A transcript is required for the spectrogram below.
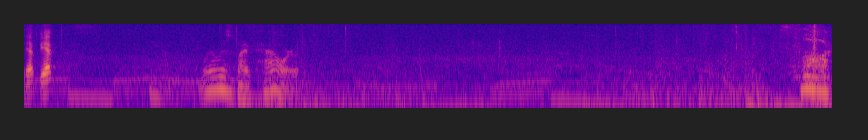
Yep, yep. Where was my power? Fuck.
